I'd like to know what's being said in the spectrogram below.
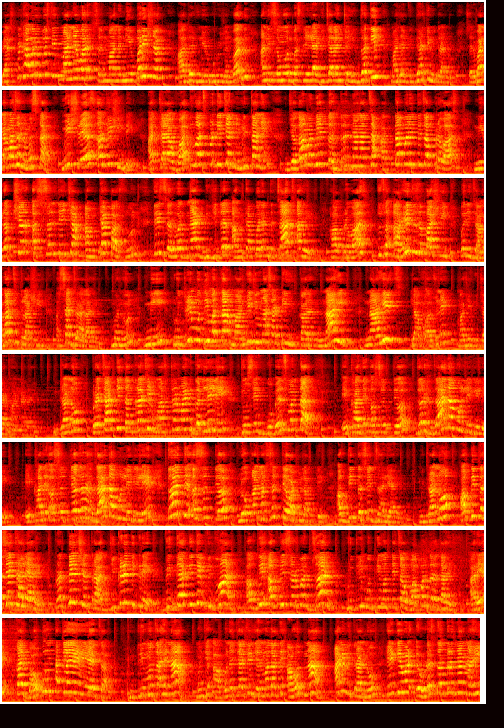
व्यासपीठावर उपस्थित मान्यवर सन्माननीय परीक्षक आदरणीय गुरुजन वर्ग आणि समोर बसलेल्या विचारांच्या युद्धातील माझ्या विद्यार्थी मित्रांनो सर्वांना माझा नमस्कार. मी श्रेयस अर्जुन शिंदे. आजच्या या वादविवाद स्पर्धेच्या निमित्ताने जगामध्ये तंत्रज्ञानाचा आतापर्यंतचा प्रवास निरक्षर अस्सलतेच्या अंगठ्यापासून ते सर्वज्ञात डिजिटल अंगठ्यापर्यंतचाच आहे. हा प्रवास तुझं आहे तुझं पाशी परी जागा चुकलाशी असाच झाला आहे. म्हणून मी कृत्रिम बुद्धिमत्ता मानवी जीवनासाठी हितकारक नाही. नाहीच या बाजूने माझे विचार मांडणार आहे. मित्रांनो प्रचार की तंत्राचे मास्टरमाइंड गणलेले जोसेफ गोबेल्स म्हणतात एखादे असत्य जर हजारदा बोलले गेले एखादे असत्य जर हजारदा बोलले गेले तर ते असत्य लोकांना सत्य वाटू लागते. अगदी तसेच झाले आहे. मित्रांनो अगदी तसेच झाले आहे. प्रत्येक क्षेत्रात जिकडे तिकडे विद्यार्थी ते विद्वान अगदी अगदी सर्व जण कृत्रिम बुद्धिमत्तेचा वापर करत आहे अरे काय भाव करून टाकला या AI कृत्रिमच आहे ना? म्हणजे आपणच त्याचे जन्मदाते आहोत ना? आणि मित्रांनो हे केवळ एवढंच तंत्रज्ञान नाही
